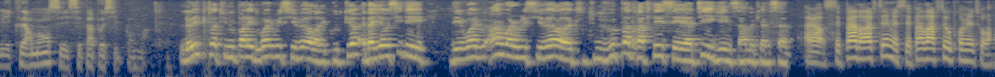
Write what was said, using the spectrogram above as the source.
mais clairement c'est, c'est pas possible pour moi. Loïc, toi, tu nous parlais de wide receiver dans les coups de cœur. Et ben, il y a aussi des, des wide- un wide receiver euh, que tu ne veux pas drafter, c'est T. Higgins hein, de Clemson. Alors, c'est pas drafté, mais c'est pas drafté au premier tour.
